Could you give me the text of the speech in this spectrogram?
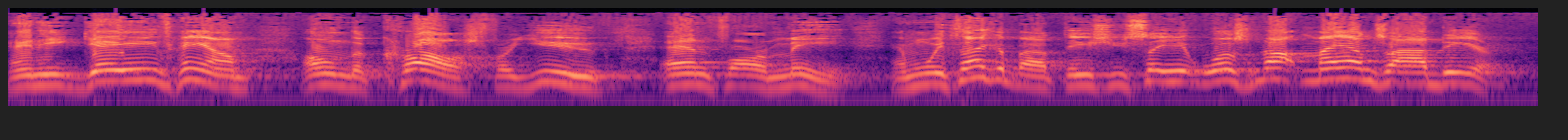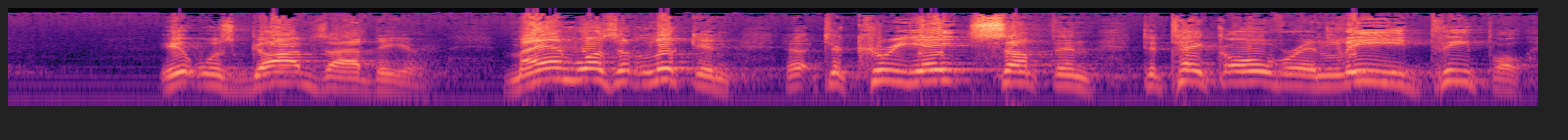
and He gave Him on the cross for you and for me. And when we think about this, you see, it was not man's idea, it was God's idea. Man wasn't looking uh, to create something to take over and lead people.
